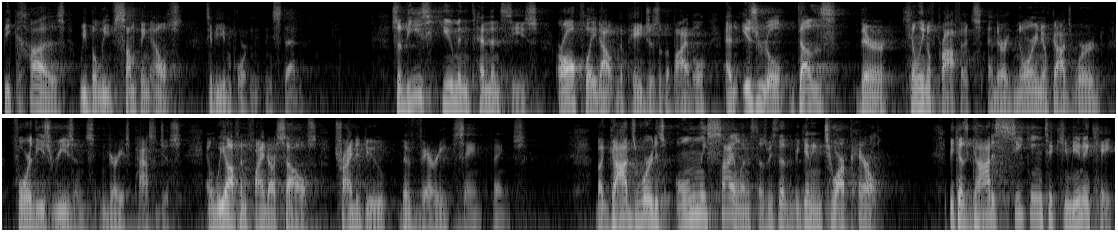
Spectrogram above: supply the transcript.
because we believe something else to be important instead. So these human tendencies are all played out in the pages of the Bible, and Israel does their killing of prophets and their ignoring of God's word for these reasons in various passages. And we often find ourselves trying to do the very same things. But God's word is only silenced, as we said at the beginning, to our peril. Because God is seeking to communicate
